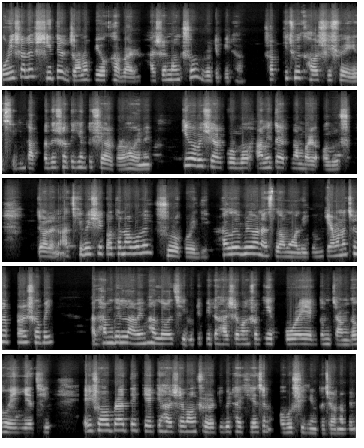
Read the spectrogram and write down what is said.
বরিশালের শীতের জনপ্রিয় খাবার, হাঁসের মাংস, রুটি পিঠা, সবকিছুই খাওয়া শেষ হয়ে গেছে, কিন্তু আপনাদের সাথে কিন্তু শেয়ার করা হয় না কীভাবে শেয়ার করব? আমি তো এক নম্বরে অলস। চলেন, আজকে বেশি কথা না বলে শুরু করে দিই। হ্যালো এভরিওয়ান আসসালামু আলাইকুম। কেমন আছেন আপনারা সবাই? আলহামদুলিল্লাহ, আমি ভালো আছি। রুটি পিঠা, হাঁসের মাংস খেয়ে পুরাই একদম চাঙ্গা হয়ে গিয়েছি। এই সব রাতে কে কে হাঁসের মাংস, রুটি পিঠা খেয়েছেন অবশ্যই কিন্তু জানাবেন।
